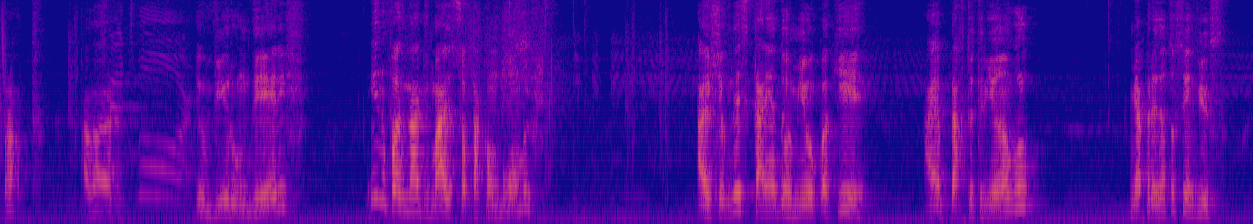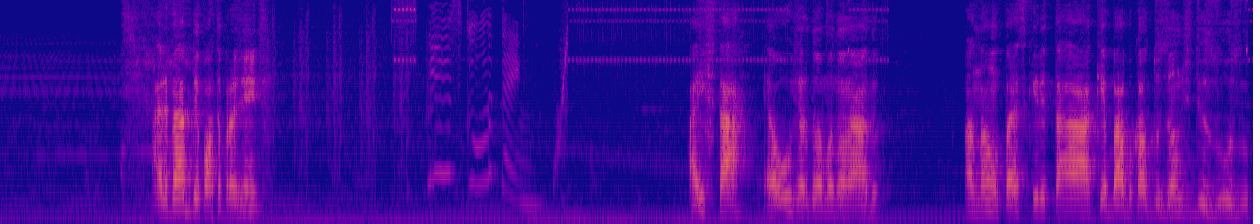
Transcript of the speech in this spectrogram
Pronto. Agora, eu viro um deles e não faz nada demais, só tacam bombas. Aí eu chego nesse carinha dorminhoco aqui, aí eu aperto o triângulo, me apresenta o serviço. Aí ele vai abrir a porta pra gente. Aí está, é o gerador abandonado. Ah não, parece que ele tá quebrado por causa dos anos de desuso.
